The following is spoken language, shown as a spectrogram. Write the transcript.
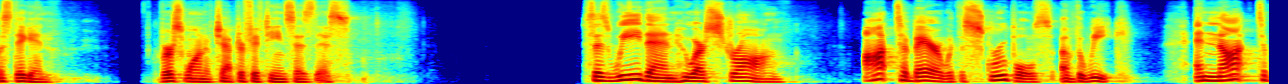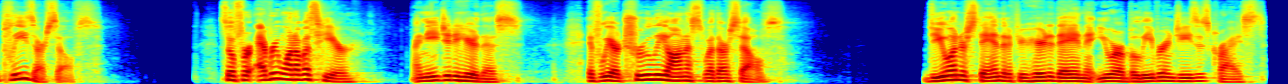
let's dig in. Verse 1 of chapter 15 says this. It says, We then who are strong ought to bear with the scruples of the weak and not to please ourselves. So, for every one of us here, I need you to hear this. If we are truly honest with ourselves, do you understand that if you're here today and that you are a believer in Jesus Christ,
